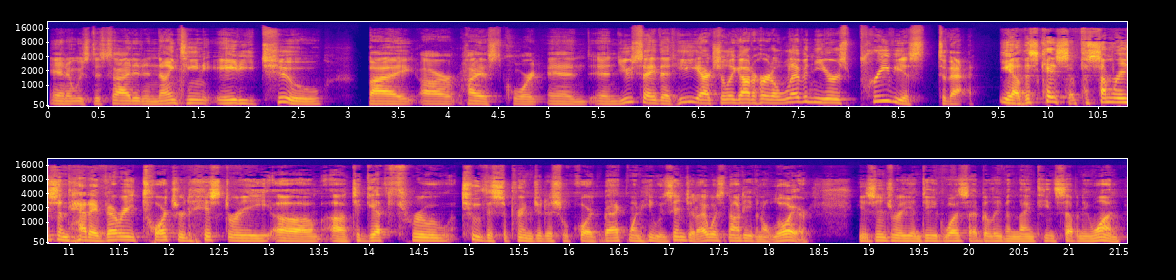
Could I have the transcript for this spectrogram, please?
and it was decided in 1982 by our highest court. And and you say that he actually got hurt 11 years previous to that. Yeah, this case, for some reason, had a very tortured history uh, uh, to get through to the Supreme Judicial Court. Back when he was injured, I was not even a lawyer. His injury, indeed, was, I believe, in 1971.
